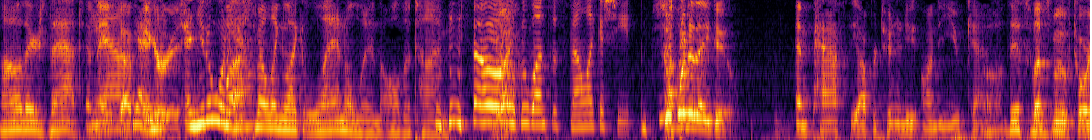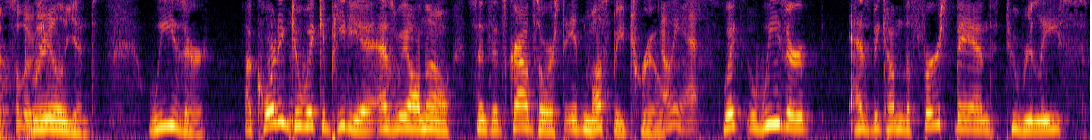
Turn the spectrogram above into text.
Oh, there's that. And Yeah. they've got yeah, bigger and, you, issues. and you don't want to be Wow. smelling like lanolin all the time. Oh, Right. who wants to smell like a sheep? So what do they do? And pass the opportunity on to you, Ken. Oh, this was Let's move towards solution. Brilliant. Weezer. According to Wikipedia, as we all know, since it's crowdsourced, it must be true. Oh, yes. Wik- Weezer has become the first band to release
